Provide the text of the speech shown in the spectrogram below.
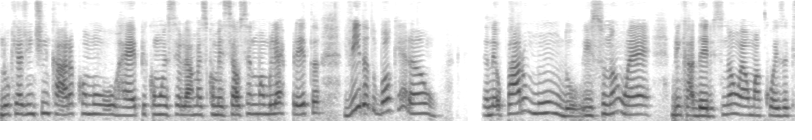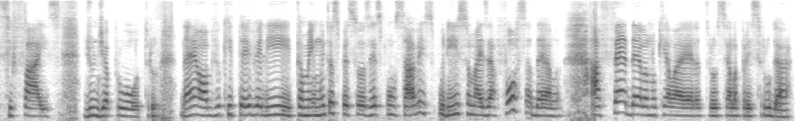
no que a gente encara como o rap, como esse olhar mais comercial, sendo uma mulher preta vinda do boqueirão entendeu? Para o mundo, isso não é brincadeira, isso não é uma coisa que se faz de um dia para o outro, né? Óbvio que teve ali também muitas pessoas responsáveis por isso, mas a força dela, a fé dela no que ela era, trouxe ela para esse lugar.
